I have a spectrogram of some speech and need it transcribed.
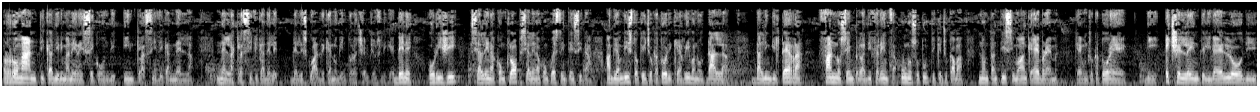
romantica di rimanere secondi in classifica nella, nella classifica delle, delle, squadre che hanno vinto la Champions League. Ebbene, Origi si allena con Klopp, si allena con questa intensità. Abbiamo visto che i giocatori che arrivano dalla, dall'Inghilterra fanno sempre la differenza, uno su tutti che giocava non tantissimo, anche Abraham, che è un giocatore di eccellente livello, di,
